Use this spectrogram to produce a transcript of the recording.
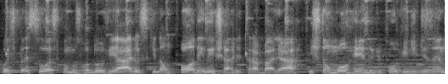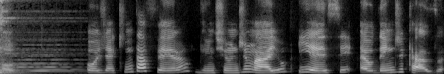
pois pessoas como os rodoviários que não podem deixar de trabalhar estão morrendo de Covid-19. Hoje é quinta-feira, 21 de maio, e esse é o Dentro de Casa,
